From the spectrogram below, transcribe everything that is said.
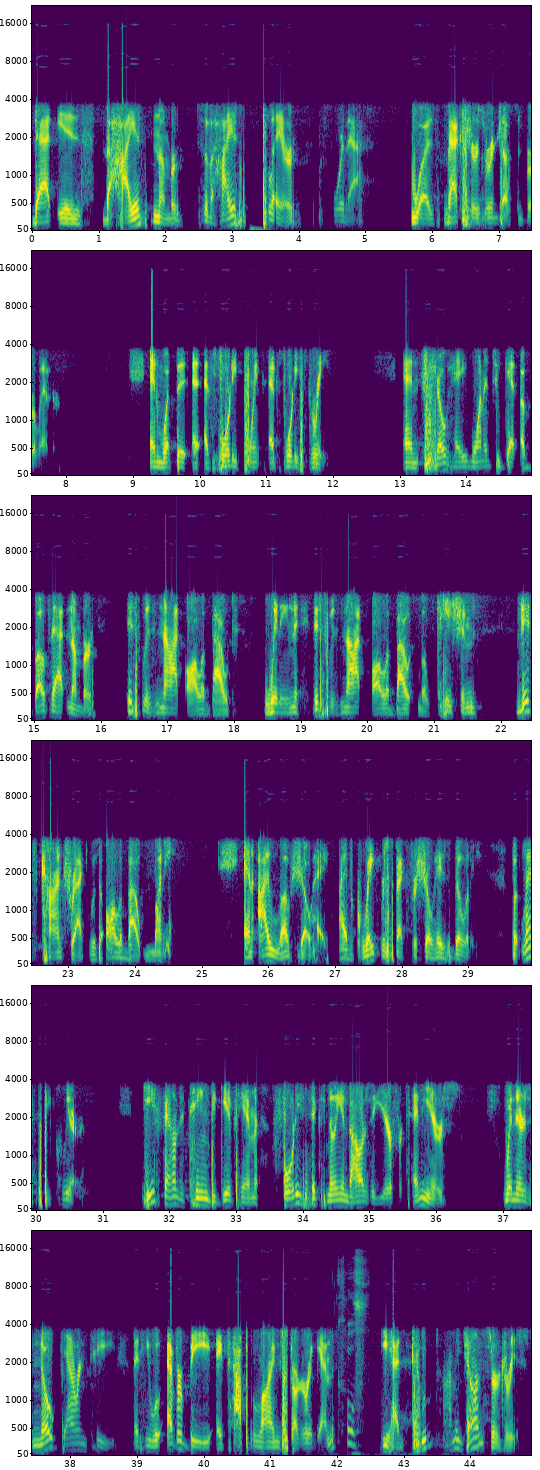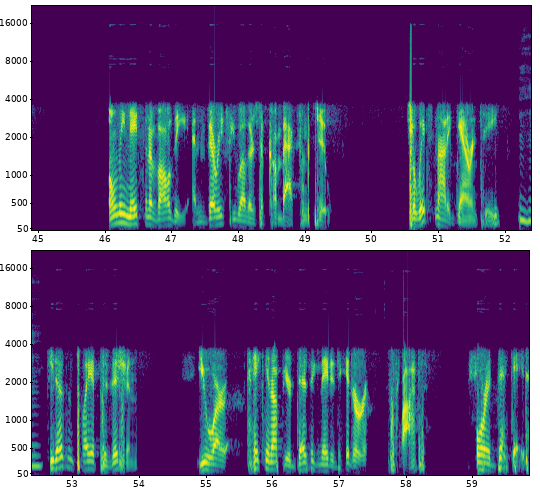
That is the highest number. So the highest player before that was Max Scherzer and Justin Verlander and what the at 40 points at 43. And Shohei wanted to get above that number. This was not all about winning. This was not all about location. This contract was all about money. And I love Shohei. I have great respect for Shohei's ability. But let's be clear. He found a team to give him $46 million a year for 10 years when there's no guarantee that he will ever be a top of the line starter again. Oof. He had two Tommy John surgeries. Only Nathan Eovaldi and very few others have come back from two. So it's not a guarantee. Mm-hmm. He doesn't play a position. You are taking up your designated hitter slot for a decade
